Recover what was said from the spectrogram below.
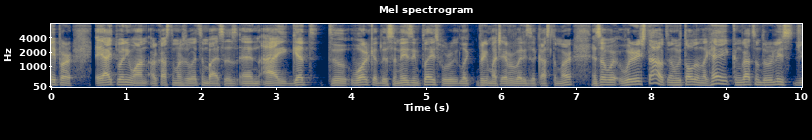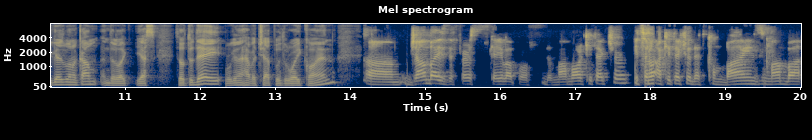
paper. Ai21 our customers with biases and i get to work at this amazing place where like pretty much everybody's a customer and so we, reached out and we told them like hey congrats on the release do you guys want to come and they're like yes so today we're gonna have a chat with Roy Cohen. Um, Jamba is the first scale up of the Mamba architecture. It's an architecture that combines Mamba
